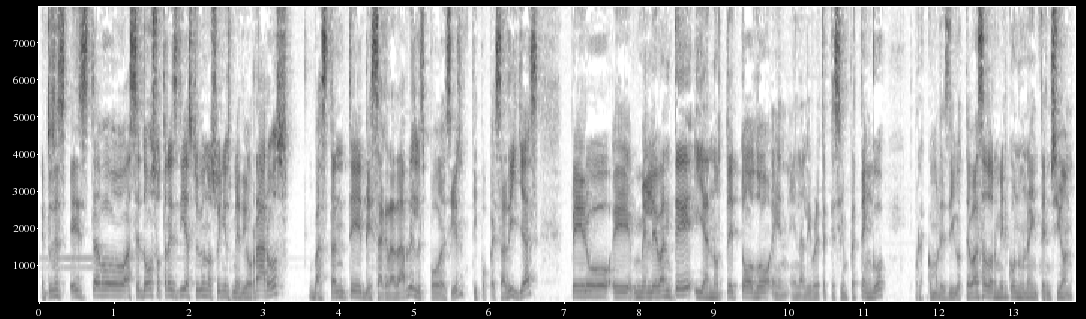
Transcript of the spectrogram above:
Entonces, estado hace dos o tres días tuve unos sueños medio raros, bastante desagradables, les puedo decir, tipo pesadillas, pero eh, me levanté y anoté todo en, la libreta que siempre tengo porque como les digo, te vas a dormir con una intención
